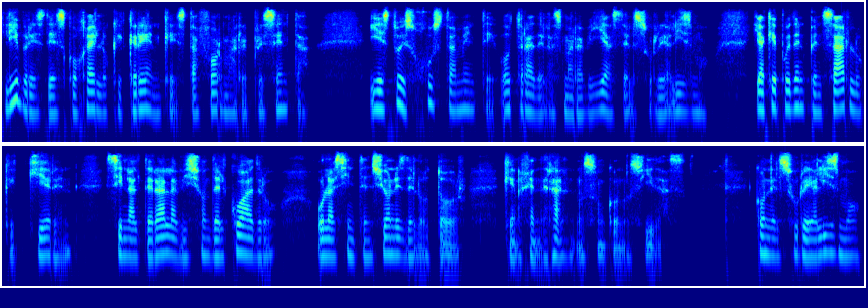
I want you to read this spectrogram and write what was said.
libres de escoger lo que creen que esta forma representa. Y esto es justamente otra de las maravillas del surrealismo, ya que pueden pensar lo que quieren sin alterar la visión del cuadro o las intenciones del autor, que en general no son conocidas. Con el surrealismo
